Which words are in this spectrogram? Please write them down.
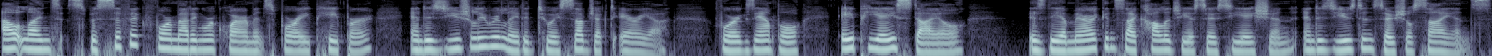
outlines specific formatting requirements for a paper and is usually related to a subject area. For example, APA style is the American Psychology Association and is used in social science.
